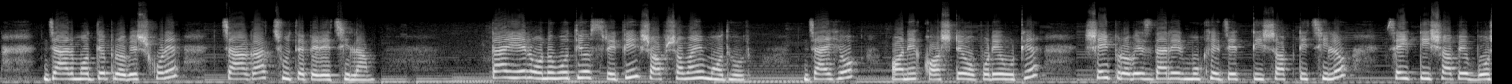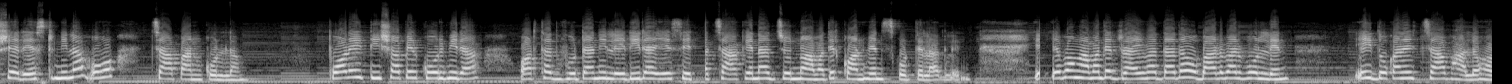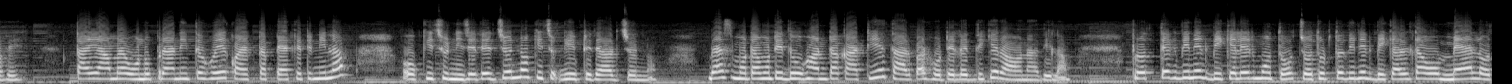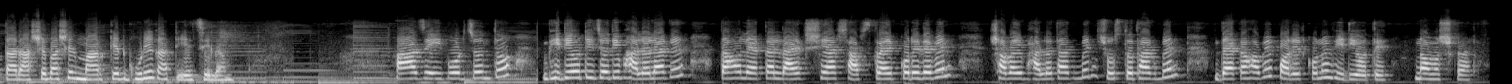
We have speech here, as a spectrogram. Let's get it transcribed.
যার মধ্যে প্রবেশ করে চা গাছ ছুঁতে পেরেছিলাম। তাই এর অনুভূতি ও স্মৃতি সবসময় মধুর। যাই হোক অনেক কষ্টে ওপরে উঠে সেই প্রবেশদ্বারের মুখে যে টি শপটি ছিল, সেই টি শপে বসে রেস্ট নিলাম ও চা পান করলাম। পরে টি শপের কর্মীরা, অর্থাৎ ভুটানি লেডিরা এসে চা কেনার জন্য আমাদের কনভেন্স করতে লাগলেন। এবং আমাদের ড্রাইভার দাদাও বারবার বললেন, এই দোকানের চা ভালো হবে। তাই আমরা অনুপ্রাণিত হয়ে কয়েকটা প্যাকেট নিলাম ও কিছু নিজেদের জন্য, কিছু গিফট দেওয়ার জন্য। ব্যাস, মোটামুটি দু ঘণ্টা কাটিয়ে তারপর হোটেলের দিকে রওনা দিলাম। প্রত্যেক দিনের বিকেলের মতো চতুর্থ দিনের বিকালটা ও ম্যাল ও তার আশেপাশের মার্কেট ঘুরে কাটিয়েছিলাম। আজ এই পর্যন্ত। ভিডিওটি যদি ভালো লাগে, তাহলে একটা লাইক, শেয়ার, সাবস্ক্রাইব করে দেবেন। সবাই ভালো থাকবেন, সুস্থ থাকবেন। দেখা হবে পরের কোনো ভিডিওতে। নমস্কার।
